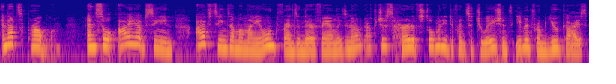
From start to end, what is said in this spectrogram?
And that's the problem. And so I have seen, I've seen some of my own friends and their families, and I've, I've just heard of so many different situations, even from you guys,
